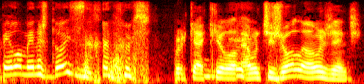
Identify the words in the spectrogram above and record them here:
pelo menos dois anos. Porque aquilo é um tijolão, gente.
